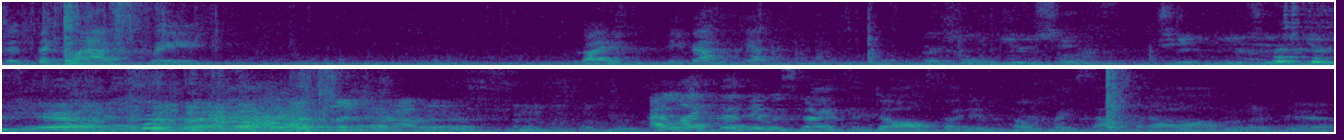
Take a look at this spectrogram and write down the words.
did the class read? Go ahead, feedback, yeah? Excellent use of cheap, easy to use. Yeah. Yeah. I like that it was nice and dull, so I didn't poke myself at all. Yeah.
